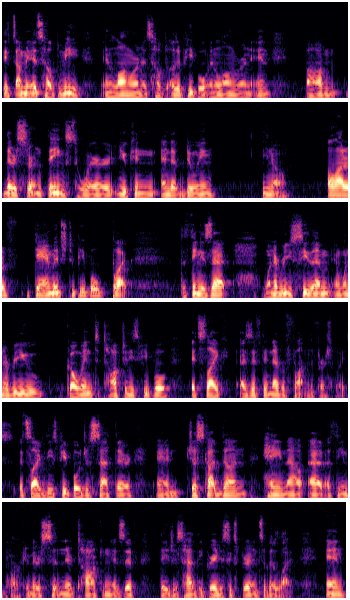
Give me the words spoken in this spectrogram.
it's i mean it's helped me in the long run it's helped other people in the long run and um, there's certain things to where you can end up doing you know a lot of damage to people but the thing is that whenever you see them and whenever you go in to talk to these people it's like as if they never fought in the first place. It's like these people just sat there and just got done hanging out at a theme park and they're sitting there talking as if they just had the greatest experience of their life. And,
